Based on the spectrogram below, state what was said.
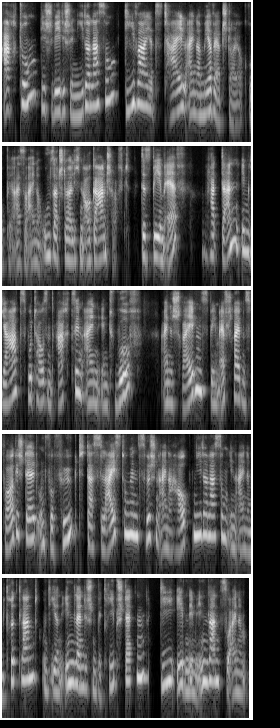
Achtung, die schwedische Niederlassung, die war jetzt Teil einer Mehrwertsteuergruppe, also einer umsatzsteuerlichen Organschaft. Das BMF hat dann im Jahr 2018 einen Entwurf eines Schreibens, BMF-Schreibens vorgestellt und verfügt, dass Leistungen zwischen einer Hauptniederlassung in einem Drittland und ihren inländischen Betriebsstätten, die eben im Inland zu einem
